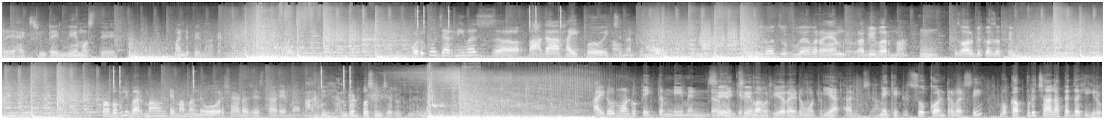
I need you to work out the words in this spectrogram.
అరే యాక్సిడెంట్ అయ్యి మేము వస్తే మండిపోయింది నాకు కొడుకు జర్నీ వాజ్ బాగా హైప్ ఇచ్చింది అనుకున్నాను ఈరోజు whoever I'm Ravi Varma is all because of him probably Varma ఉంటే మమ్మల్ని ఓవర్ షాడో చేస్తాడేమో. అది హండ్రెడ్ పర్సెంట్ జరుగుతుంది. I don't want to take them name and same same over here I don't want make it so controversy ఒకప్పుడు చాలా పెద్ద హీరో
